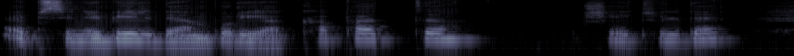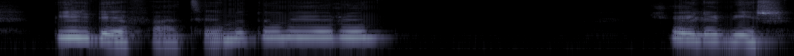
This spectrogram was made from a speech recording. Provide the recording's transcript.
hepsini birden buraya kapattım. Bu şekilde. Bir defa tığımı doluyorum. Şöyle 1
